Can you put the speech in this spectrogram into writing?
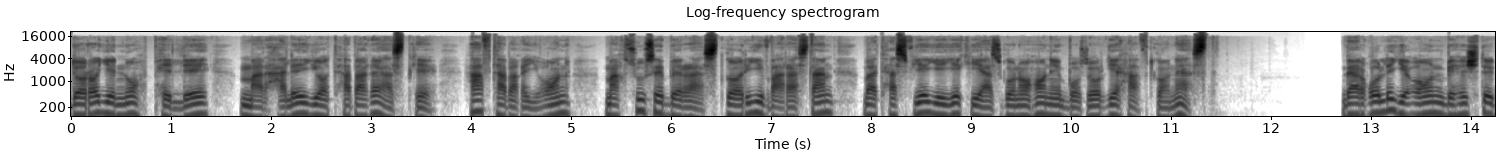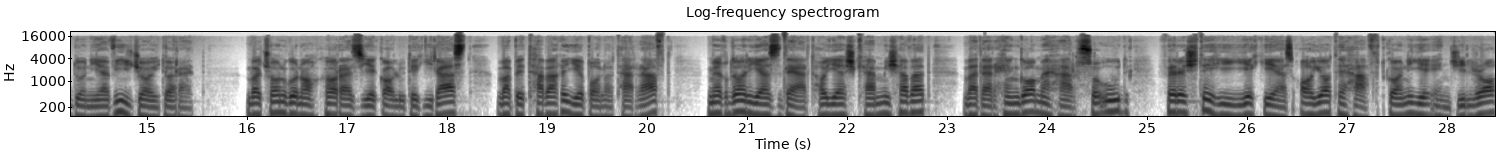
دارای نه پله، مرحله یا طبقه است که هفت طبقه آن مخصوص به رستگاری و رستن و تصفیه یکی از گناهان بزرگ هفتگانه است. در قله آن بهشت دنیوی جای دارد و چون گناهکار از یک آلودگی است و به طبقه بالاتر رفت، مقداری از دردهایش کم می شود و در هنگام هر صعود فرشتهی یکی از آیات هفتگانی انجیل را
